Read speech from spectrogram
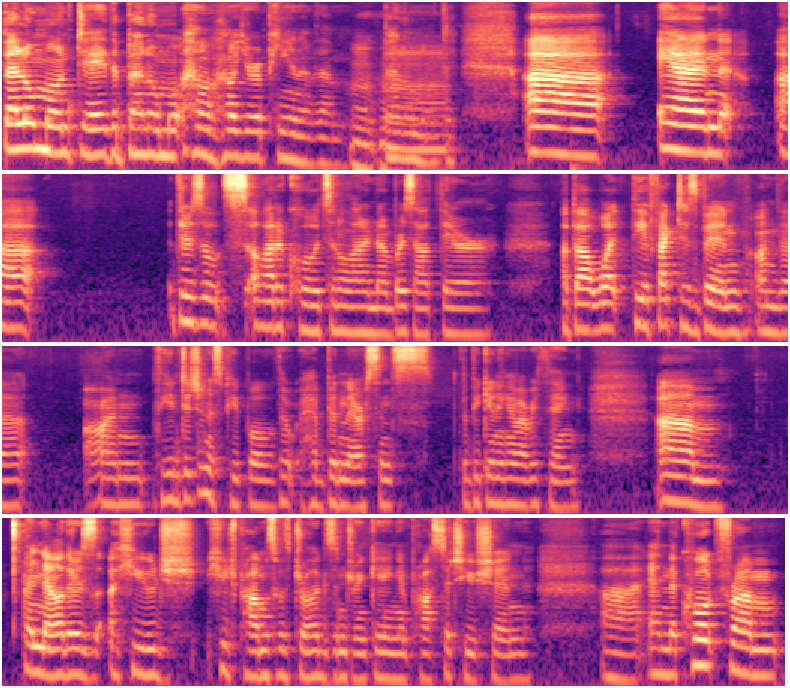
Belo Monte, the Belo Monte. How, how European of them, Belo Monte. Uh, and uh, there's a, a lot of quotes and a lot of numbers out there about what the effect has been on the on the indigenous people that have been there since the beginning of everything. Um, and now there's a huge, huge problems with drugs and drinking and prostitution. Uh, and the quote from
